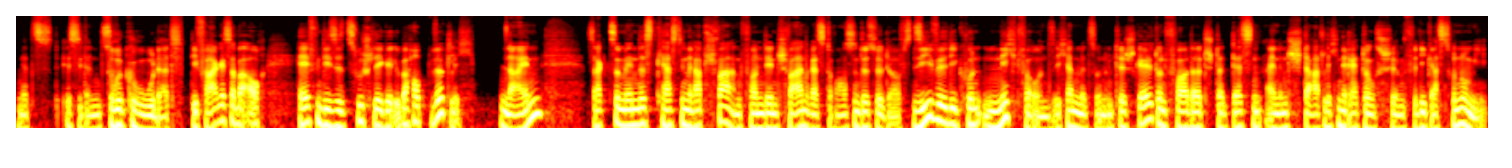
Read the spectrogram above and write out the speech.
Jetzt ist sie dann zurückgerudert. Die Frage ist aber auch, helfen diese Zuschläge überhaupt wirklich? Nein, sagt zumindest Kerstin Rapp-Schwan von den Schwan-Restaurants in Düsseldorf. Sie will die Kunden nicht verunsichern mit so einem Tischgeld und fordert stattdessen einen staatlichen Rettungsschirm für die Gastronomie.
